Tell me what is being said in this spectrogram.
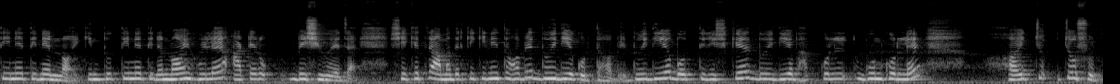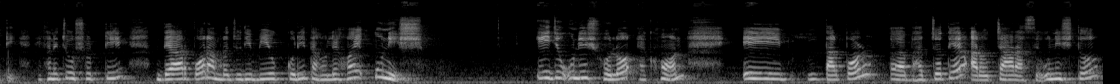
তিনে তিনের নয়। কিন্তু তিনে তিনে নয় হইলে আটের বেশি হয়ে যায়। সেক্ষেত্রে আমাদেরকে কী নিতে হবে? দুই দিয়ে করতে হবে। দুই দিয়ে বত্রিশকে দুই দিয়ে ভাগ করলে গুণ করলে হয় চৌষট্টি। এখানে চৌষট্টি দেওয়ার পর আমরা যদি বিয়োগ করি তাহলে হয় উনিশ। এই যে উনিশ হলো, এখন এই, তারপর ভাজ্যতে আরও চার আছে, উনিশ তো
